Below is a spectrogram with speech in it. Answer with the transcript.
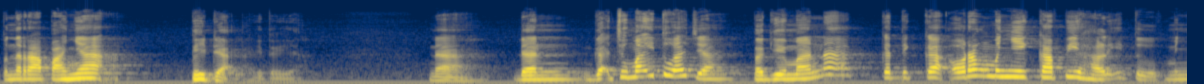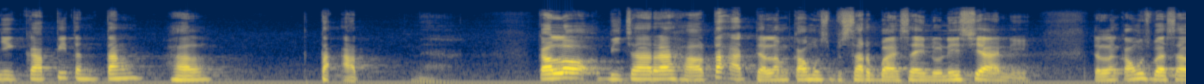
Penerapannya beda gitu ya. Nah, dan nggak cuma itu aja. Bagaimana ketika orang menyikapi hal itu, menyikapi tentang hal taat. Nah, kalau bicara hal taat dalam kamus besar bahasa Indonesia nih, dalam kamus bahasa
